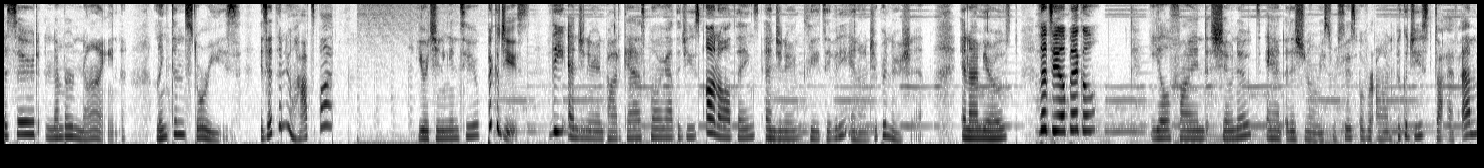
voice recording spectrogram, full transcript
Episode number nine LinkedIn Stories. Is it the new hotspot? You are tuning into Pickle Juice, the engineering podcast pouring out the juice on all things engineering, creativity, and entrepreneurship. And I'm your host, The Teal Pickle. You'll find show notes and additional resources over on picklejuice.fm.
